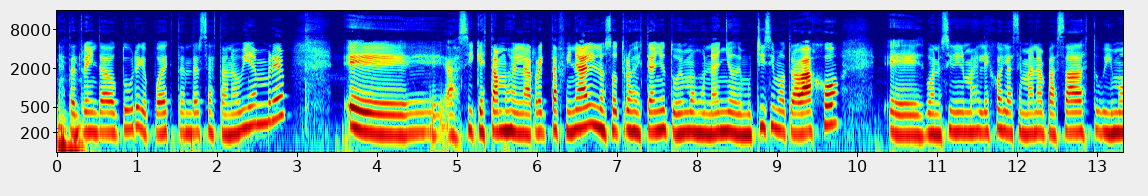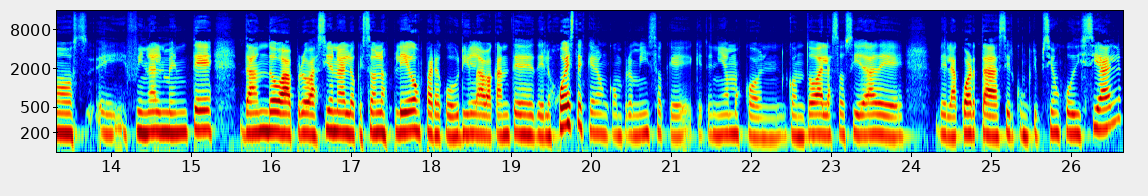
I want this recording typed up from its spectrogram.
hasta el 30 de octubre, que puede extenderse hasta noviembre. Eh, así que estamos en la recta final. Nosotros este año tuvimos un año de muchísimo trabajo. Eh, bueno, sin ir más lejos, la semana pasada estuvimos eh, finalmente dando aprobación a lo que son los pliegos para cubrir la vacante de, los jueces, que era un compromiso que, teníamos con, con, toda la sociedad de, de la cuarta circunscripción judicial.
